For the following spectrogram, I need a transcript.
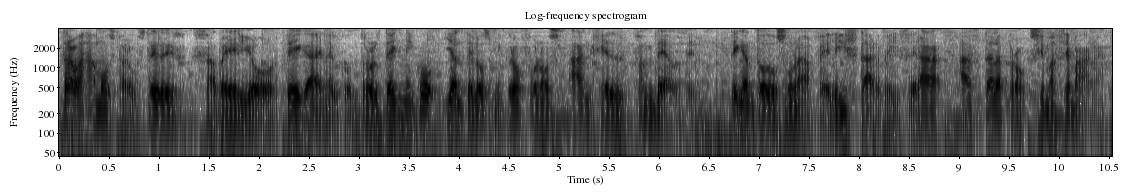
Trabajamos para ustedes Saberio Ortega en el control técnico y ante los micrófonos Ángel Van Delden. Tengan todos una feliz tarde y será hasta la próxima semana.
